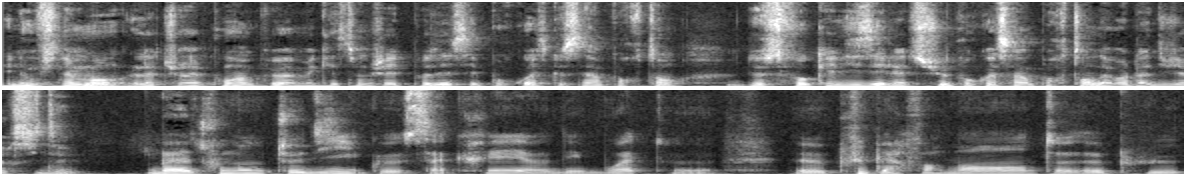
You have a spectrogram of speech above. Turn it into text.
Et donc finalement, là tu réponds un peu à ma question que j'allais te poser, c'est pourquoi est-ce que c'est important mm. de se focaliser là-dessus? Pourquoi c'est important d'avoir de la diversité? Mm. bah, Tout le monde te dit que ça crée euh, des boîtes euh, plus performantes, plus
